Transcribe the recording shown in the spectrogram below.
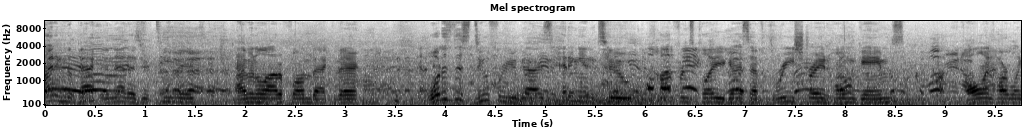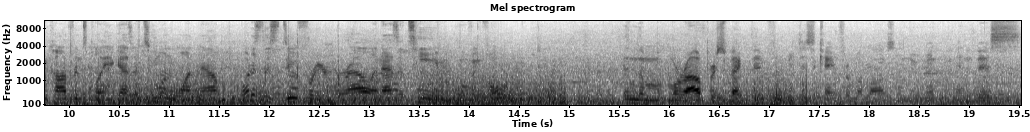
finding the back of the net as your teammates, having a lot of fun back there. What does this do for you guys heading into conference play? You guys have three straight home games, all in Heartland Conference play. You guys are two and one now. What does this do for your morale and as a team moving forward? In the morale perspective, we just came from a loss in Newman, and this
